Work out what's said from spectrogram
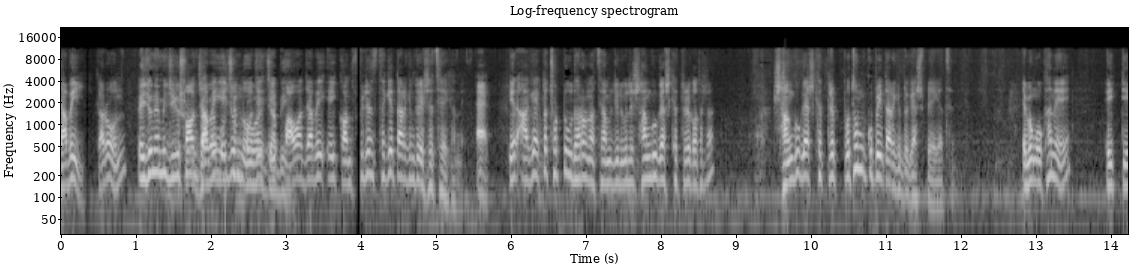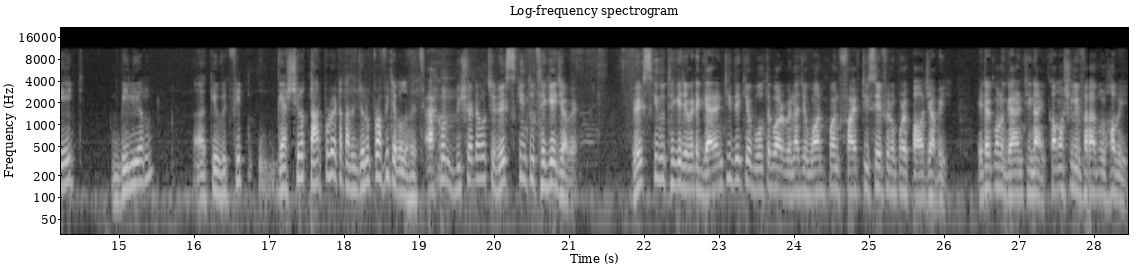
যাবেই কারণ এই জন্য আমি জিজ্ঞেস যাবে এই জন্য যে পাওয়া যাবে এই কনফিডেন্স থেকে তার কিন্তু এসেছে এখানে। এক এর আগে একটা ছোট্ট উদাহরণ আছে আমি যদি বলি সাঙ্গু গ্যাস ক্ষেত্রের কথাটা। সাঙ্গু গ্যাস ক্ষেত্রে প্রথম কূপেই তারা কিন্তু গ্যাস পেয়ে গেছে। এবং ওখানে eighty eight billion cubic feet gas ছিল। তারপরে এটা তাদের জন্য প্রফিটেবল হয়েছে। এখন বিষয়টা হচ্ছে রিস্ক কিন্তু থেকেই যাবে। রিস্ক কিন্তু থেকে যাবে। এটা গ্যারান্টি দিয়ে কেউ বলতে পারবে না যে one point five T CF এর উপরে পাওয়া যাবেই। এটা কোনো গ্যারান্টি নাই। কমার্শিয়ালি ভায়াবল হবেই।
